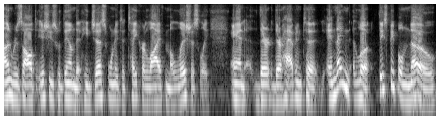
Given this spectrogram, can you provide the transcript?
unresolved issues with them that he just wanted to take her life maliciously? And they're they're having to and they look these people know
